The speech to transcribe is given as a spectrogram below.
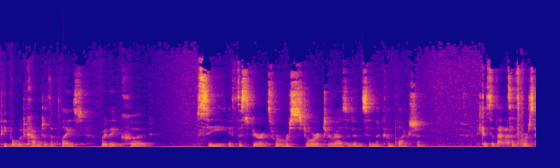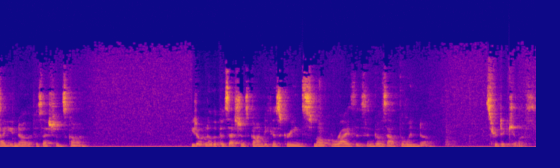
people would come to the place where they could see if the spirits were restored to residence in the complexion. Because that's, of course, how you know the possession's gone. You don't know the possession's gone because green smoke rises and goes out the window. It's ridiculous.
